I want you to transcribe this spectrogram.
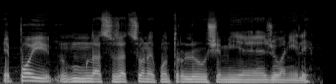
e poi un'associazione contro le leucemie giovanili.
